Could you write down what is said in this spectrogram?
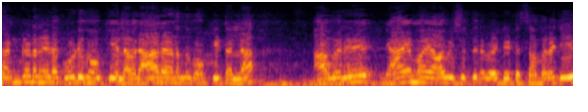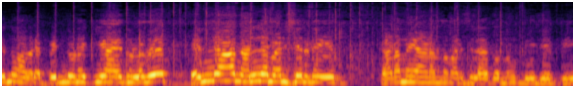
സംഘടനയുടെ കൂടി നോക്കിയല്ല അവർ ആരാണെന്ന് നോക്കിയിട്ടല്ല. അവർ ന്യായമായ ആവശ്യത്തിന് വേണ്ടിയിട്ട് സമരം ചെയ്യുന്നു അവരെ പിന്തുണയ്ക്കുക എന്നുള്ളത് എല്ലാ നല്ല മനുഷ്യരുടെയും കടമയാണെന്ന് മനസ്സിലാക്കുന്നു ബി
